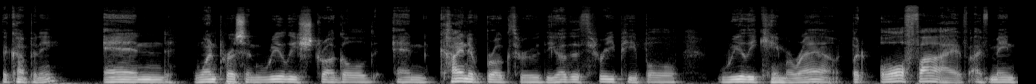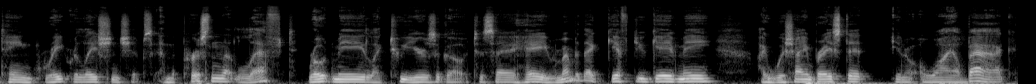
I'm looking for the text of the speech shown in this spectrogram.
the company, and one person really struggled and kind of broke through. The other three people really came around. But all five, I've maintained great relationships. And the person that left wrote me like two years ago to say, Hey, remember that gift you gave me? I wish I embraced it, you know, a while back.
